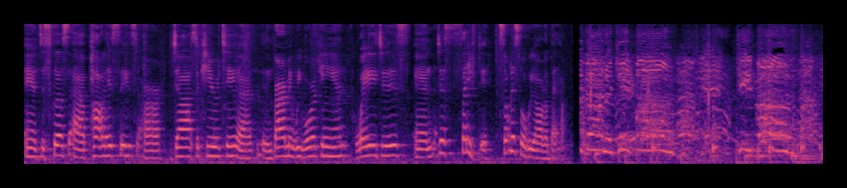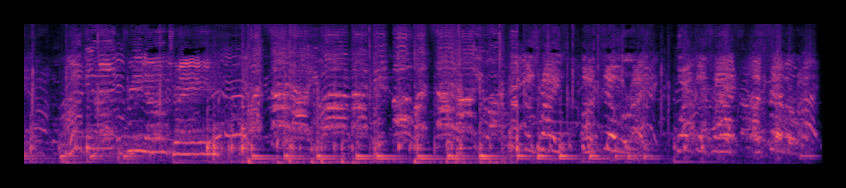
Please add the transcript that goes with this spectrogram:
and discuss our policies, our job security, our environment we work in, wages, and just safety. So that's what we're all about. We're gonna keep on, keep on, rocking that freedom train. Workers' rights are civil rights.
